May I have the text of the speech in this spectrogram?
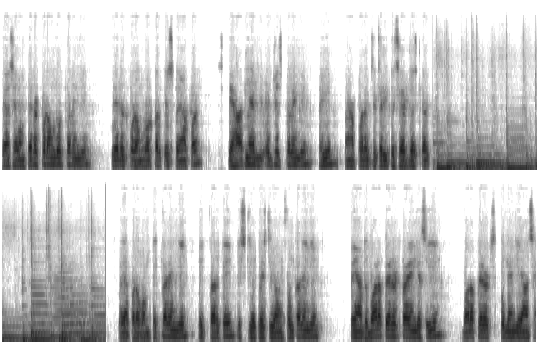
यहाँ से हम पैरेट को डाउनलोड करेंगे। पैरेट को डाउनलोड करके इसको यहाँ पर इसके हाथ में एडजस्ट करेंगे। सही है यहाँ पर अच्छे तरीके से एडजस्ट कर। तो यहाँ पर अब हम टिक करेंगे। टिक करके इसकी ओपेसिटी हम फुल करेंगे। तो यहाँ दोबारा पैरेट पर आएँगे, सही बारह पैरट्स को लेंगे यहाँ से।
